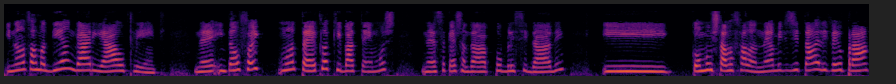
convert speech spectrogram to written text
e não uma forma de angariar o cliente. Né? Então, foi uma tecla que batemos nessa questão da publicidade e como eu estava falando, né, a mídia digital ele veio para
